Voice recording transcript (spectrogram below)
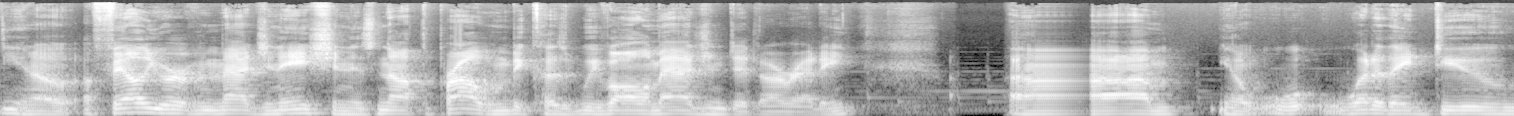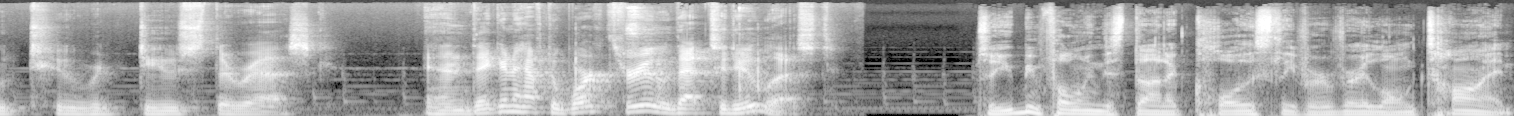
you know, a failure of imagination is not the problem because we've all imagined it already. Um, you know, w- what do they do to reduce the risk? and they're going to have to work through that to do list. So you've been following this data closely for a very long time,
